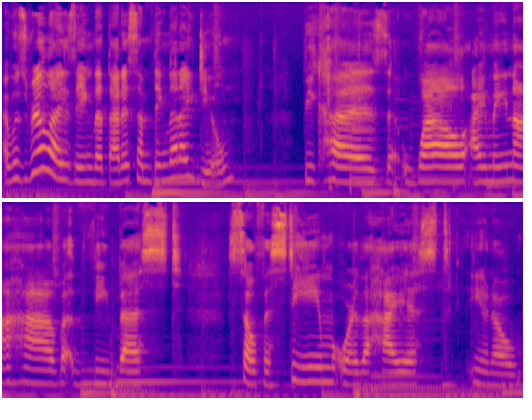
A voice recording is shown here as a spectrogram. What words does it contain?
I was realizing that that is something that I do because while I may not have the best self esteem or the highest, you know,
